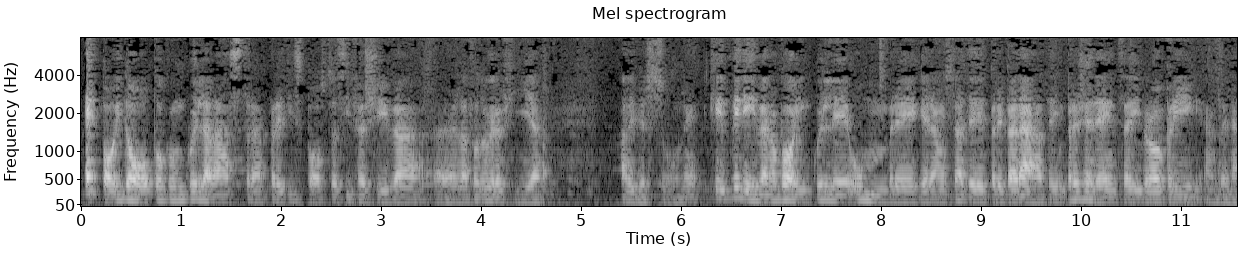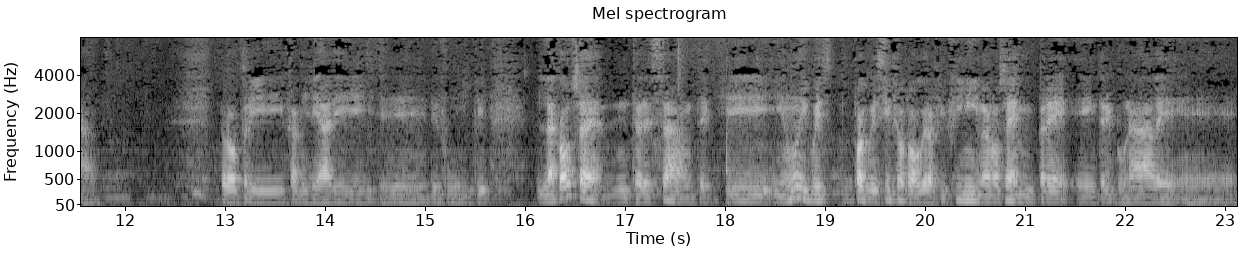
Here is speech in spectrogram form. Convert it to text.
e poi dopo con quella lastra predisposta si faceva eh, la fotografia alle persone che vedevano poi in quelle ombre che erano state preparate in precedenza i propri antenati i propri familiari eh, defunti. La cosa interessante è che in uno di questi, poi questi fotografi finivano sempre in tribunale, eh,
